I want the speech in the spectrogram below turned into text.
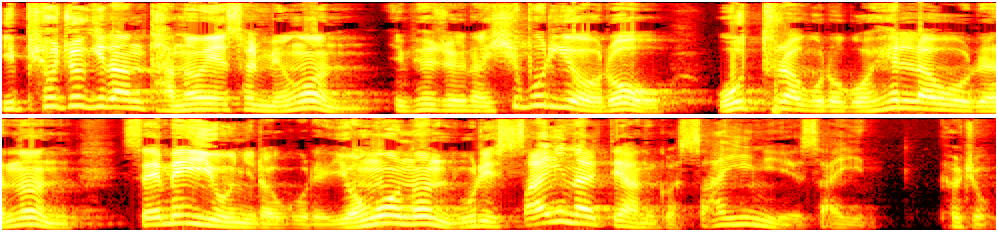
이 표적이란 단어의 설명은 이 표적이란 히브리어로 오트라고 그러고 헬라어로는 세메이온이라고 그래요. 영어는 우리 사인할 때 하는 거 사인이에요. 사인. 표적.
